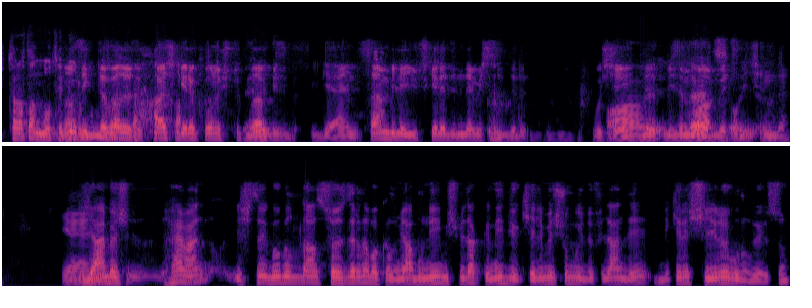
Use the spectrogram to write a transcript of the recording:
bir taraftan not ediyorum Nasıl ilk defa duyduk? Kaç kere konuştuk lan Evet. biz yani sen bile yüz kere dinlemişsindir bu şeyde Abi, bizim evet, muhabbetin o- içinde. Yani, Yani, böyle hemen işte Google'dan sözlerine bakalım. Ya bu neymiş bir dakika ne diyor kelime şu muydu falan diye bir kere şiire vuruluyorsun.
